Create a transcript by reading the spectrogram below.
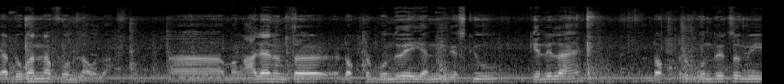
या दोघांना फोन लावला. मग आल्यानंतर डॉक्टर बोंद्रे यांनी रेस्क्यू केलेला आहे. डॉक्टर बोंद्रेचं मी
